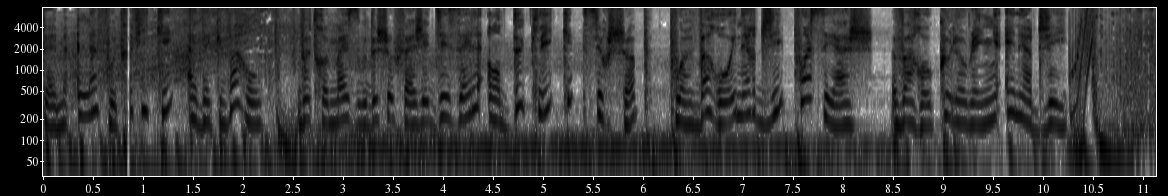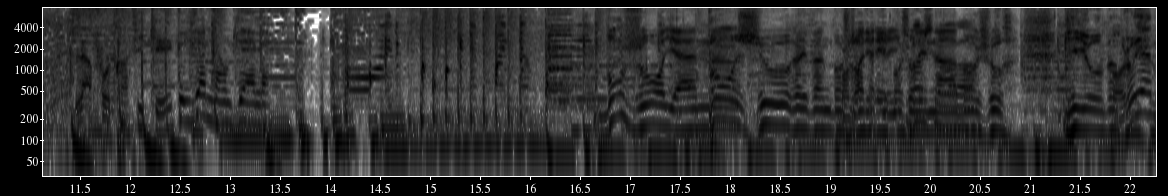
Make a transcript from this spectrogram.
FM, l'info trafiquée avec Varro. Votre mazou de chauffage et diesel en deux clics sur shop.varroenergy.ch. Varro Coloring Energy. L'info trafiquée De Yann Lambiel. Bonjour Yann. Bonjour Evan, bonjour, Bonjour Valérie, bonjour, bonjour. Léna, bonjour Guillaume, Bonjour, Yann.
